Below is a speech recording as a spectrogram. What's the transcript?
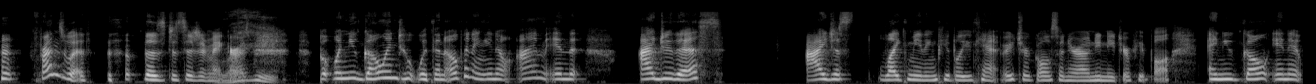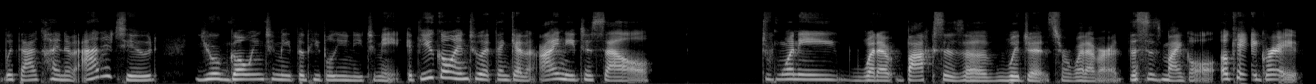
friends with those decision makers. Right. But when you go into it with an opening, you know, I'm in the, I do this. I just like meeting people. You can't reach your goals on your own. You need your people. And you go in it with that kind of attitude, you're going to meet the people you need to meet. If you go into it thinking, I need to sell 20 whatever boxes of widgets or whatever, this is my goal. Okay, great.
